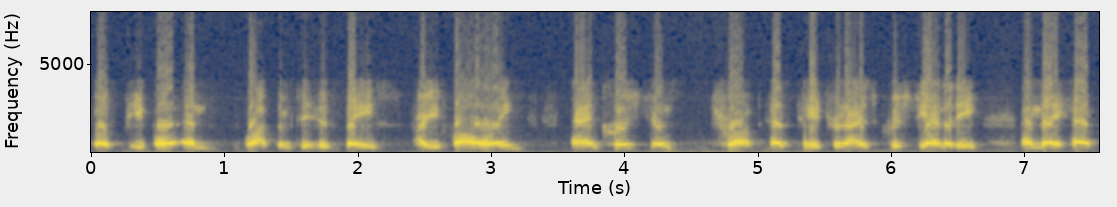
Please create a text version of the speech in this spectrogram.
those people and brought them to his base. Are you following? And Christians, Trump has patronized Christianity, and they have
